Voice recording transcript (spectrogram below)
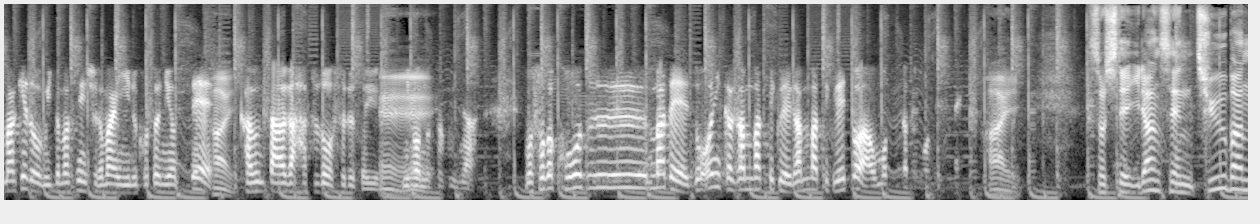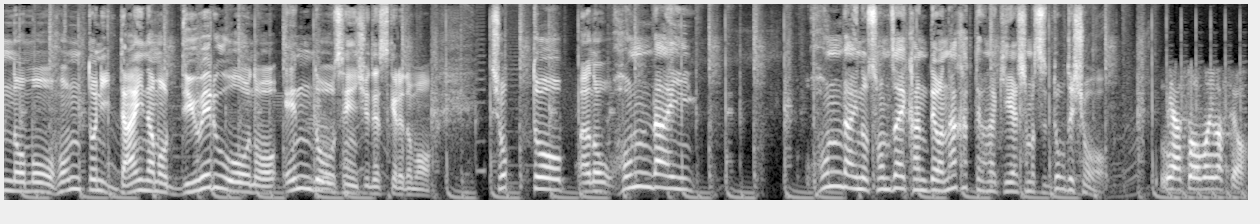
まあ、けど三笘選手が前にいることによって、はい。カウンターが発動するという、ええ。日本の得意な、もうその構図までどうにか頑張ってくれ、頑張ってくれとは思ってたと思うんですね。はい。そしてイラン戦中盤のもう本当にダイナモデュエル王の遠藤選手ですけれどもちょっとあの本来本来の存在感ではなかったような気がします。どうでしょいや、そう思いますよ。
